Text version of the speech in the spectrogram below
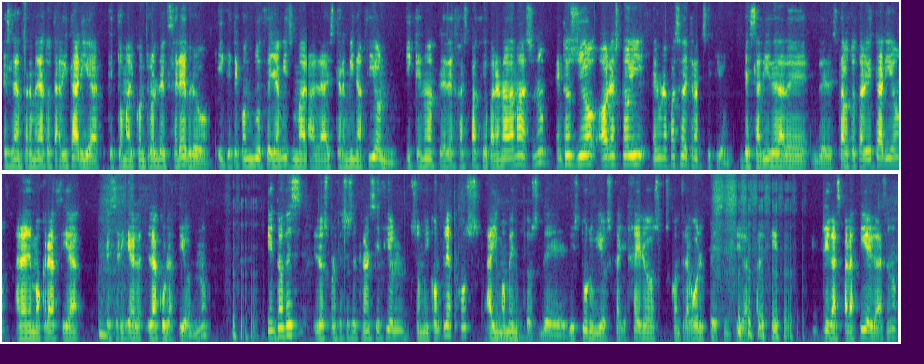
es la enfermedad totalitaria que toma el control del cerebro y que te conduce ella misma a la exterminación y que no te deja espacio para nada más, ¿no? Entonces yo ahora estoy en una fase de transición, de salida del estado totalitario a la democracia que sería la curación, ¿no? Y entonces los procesos de transición son muy complejos, hay momentos de disturbios callejeros, contragolpes, intrigas, intrigas para ciegas, ¿no?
